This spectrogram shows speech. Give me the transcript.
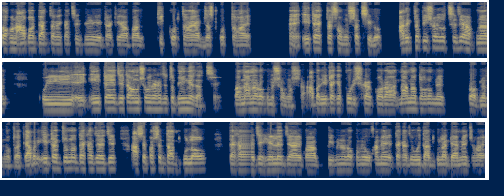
তখন আবার ডাক্তারের কাছে যে এটাকে আবার ঠিক করতে হয় অ্যাডজাস্ট করতে হয় হ্যাঁ এটা একটা সমস্যা ছিল। আরেকটা বিষয় হচ্ছে যে আপনার ওই এইটা যেটা অনেক সময় দেখা যেত ভেঙে যাচ্ছে বা নানা রকমের সমস্যা। আবার এটাকে পরিষ্কার করা, নানা ধরনের প্রবলেম হতো আর কি আবার এটার জন্য দেখা যায় যে আশেপাশের দাঁতগুলাও দেখা যায় যে হেলে যায় বা বিভিন্ন রকমের ওখানে দেখা যায় ওই দাঁতগুলা ড্যামেজ হয়।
